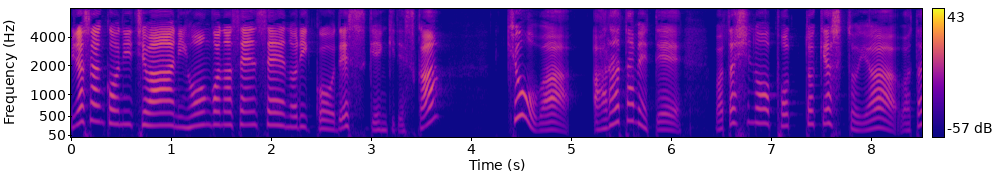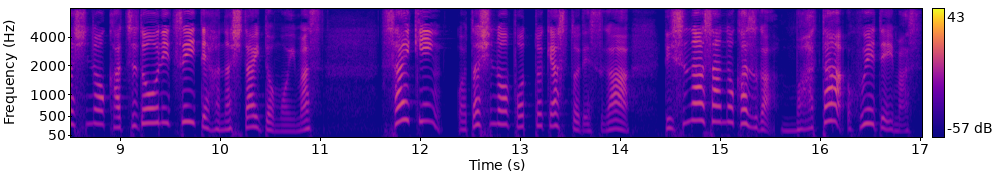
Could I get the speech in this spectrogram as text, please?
皆さんこんにちは。日本語の先生のりこです。元気ですか？今日は改めて私のポッドキャストや私の活動について話したいと思います。最近私のポッドキャストですが、リスナーさんの数がまた増えています。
